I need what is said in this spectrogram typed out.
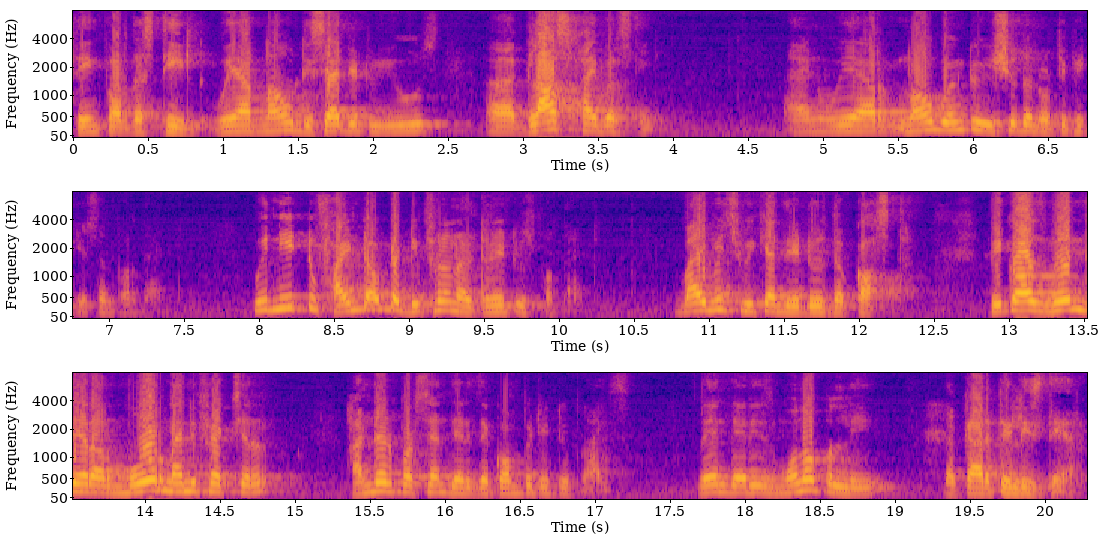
thing for the steel. We are now decided to use uh, glass fiber steel and we are now going to issue the notification for that. We need to find out the different alternatives for that by which we can reduce the cost. Because when there are more manufacturer, 100% there is a competitive price. When there is monopoly, the cartel is there.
